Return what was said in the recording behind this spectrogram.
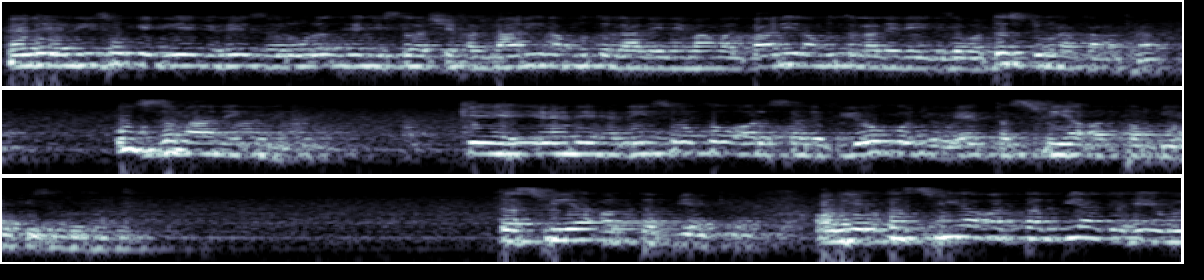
پہلے حدیثوں کے لیے جو ہے ضرورت ہے، جس طرح شیخ البانی رحمۃ اللہ علیہ نے، امام البانی رحمۃ اللہ علیہ نے ایک زبردست جملہ کہا تھا، اس زمانے کے کہ اہل حدیثوں کو اور سلفیوں کو جو ہے تصفیہ اور تربیہ کی ضرورت ہے۔ تصفیہ اور تربیہ کی۔ اور یہ تصفیہ اور تربیہ جو ہے وہ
